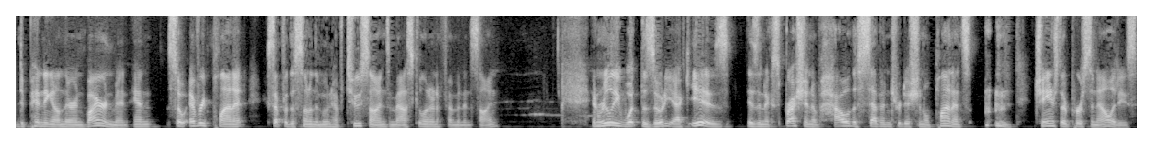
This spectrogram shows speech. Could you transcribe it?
depending on their environment. And so every planet, except for the sun and the moon, have two signs, a masculine and a feminine sign. And really, what the zodiac is, is an expression of how the seven traditional planets change their personalities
